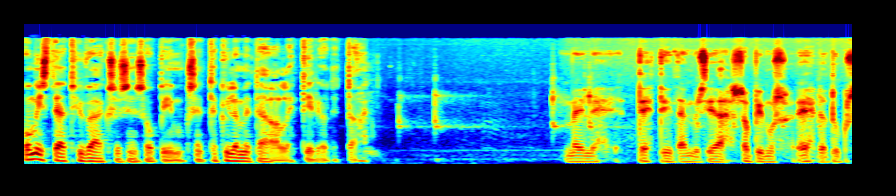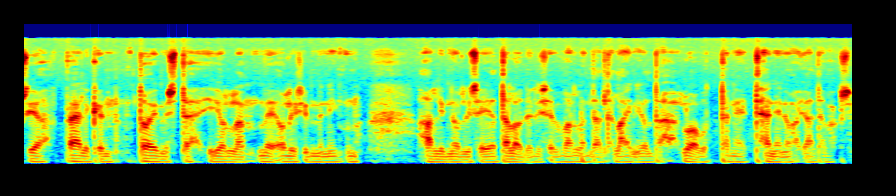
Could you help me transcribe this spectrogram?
omistajat hyväksyivät sen sopimuksen, että kyllä me tämä allekirjoitetaan – meille tehtiin tämmöisiä sopimusehdotuksia päällikön toimesta, jolla me olisimme niin kuin hallinnollisen ja taloudellisen vallan tältä lainiolta luovuttaneet hänen ohjailtavaksi.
